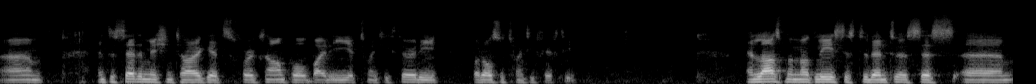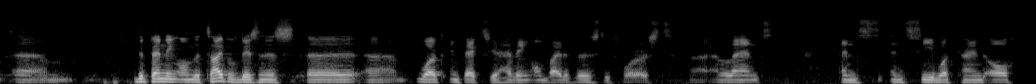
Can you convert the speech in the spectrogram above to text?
Um, and to set emission targets, for example, by the year 2030, but also 2050. And last but not least is to then to assess, um, um, depending on the type of business, uh, uh, what impacts you're having on biodiversity, forest, uh, and land, and, and see what kind of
